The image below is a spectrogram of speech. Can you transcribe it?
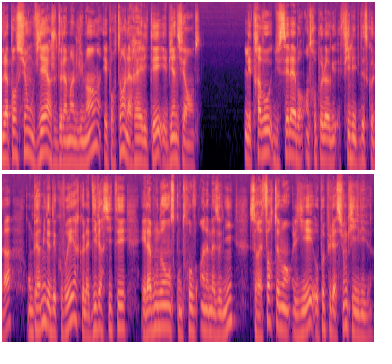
Nous la pensions vierge de la main de l'humain et pourtant la réalité est bien différente. Les travaux du célèbre anthropologue Philippe Descola ont permis de découvrir que la diversité et l'abondance qu'on trouve en Amazonie seraient fortement liées aux populations qui y vivent.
